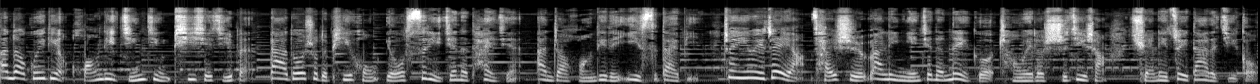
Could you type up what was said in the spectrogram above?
按照规定，皇帝仅仅批写几本，大多数的批红由司礼监的太监按照皇帝的意思代笔。正因为这样，才使万历年间的内阁成为了实际上权力最大的机构。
